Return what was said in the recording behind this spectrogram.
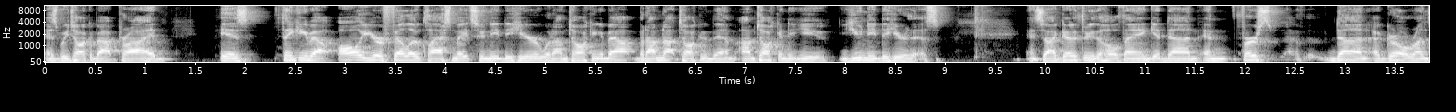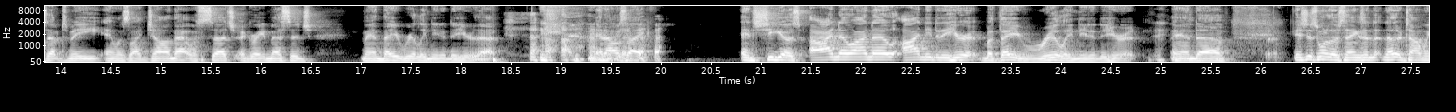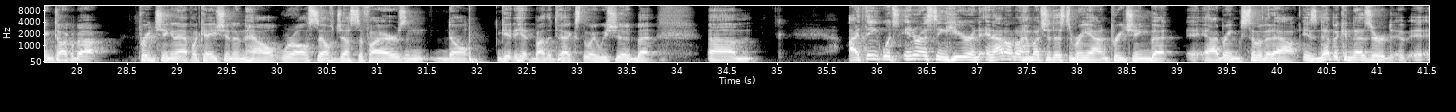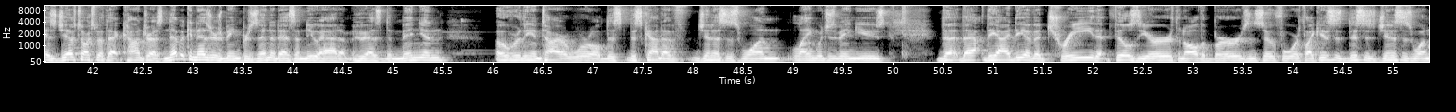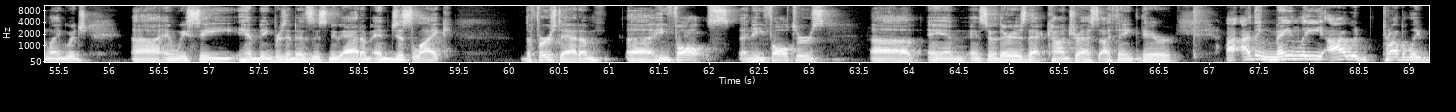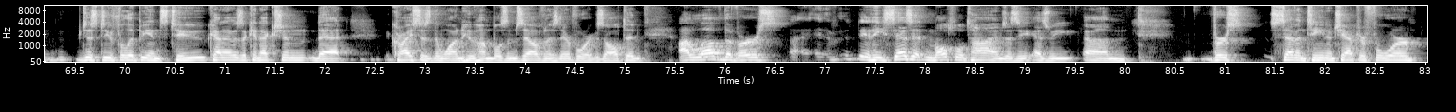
as we talk about pride is thinking about all your fellow classmates who need to hear what I'm talking about, but I'm not talking to them. I'm talking to you. You need to hear this. And so I go through the whole thing, get done, and first done, a girl runs up to me and was like, Jon, that was such a great message. Man, they really needed to hear that. and I was like, and she goes, I know, I know, I needed to hear it, but they really needed to hear it. And uh, it's just one of those things. And another time we can talk about preaching and application and how we're all self justifiers and don't get hit by the text the way we should. But um, I think what's interesting here, and, and, I don't know how much of this to bring out in preaching, but I bring some of it out, is Nebuchadnezzar, as Jeff talks about that contrast, Nebuchadnezzar is being presented as a new Adam who has dominion over the entire world. This this kind of Genesis one language is being used. The, the the idea of a tree that fills the earth and all the birds and so forth. Like this is this is Genesis one language, uh, and we see him being presented as this new Adam. And just like the first Adam, uh, he falls and he falters. Uh, and and so there is that contrast. I think there. I, I, think mainly I would probably just do Philippians two, kind of as a connection that Christ is the one who humbles himself and is therefore exalted. I love the verse, uh, and he says it multiple times as he as we um, verse seventeen of chapter four.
